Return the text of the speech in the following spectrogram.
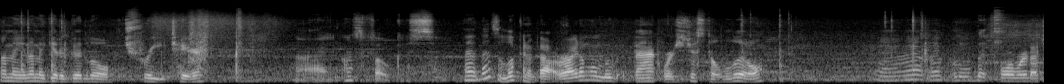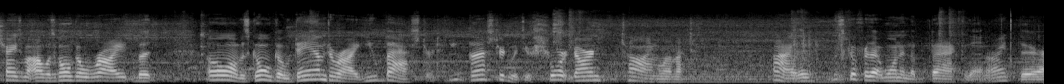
Let me let me get a good little treat here. All right, let's focus. That, that's looking about right. I'm gonna move it backwards just a little. Uh, a little bit forward. I changed my. I was gonna go right, but oh, I was gonna go damned right. You bastard. You bastard with your short darn time limit. Alright, let's go for that one in the back then, right there.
